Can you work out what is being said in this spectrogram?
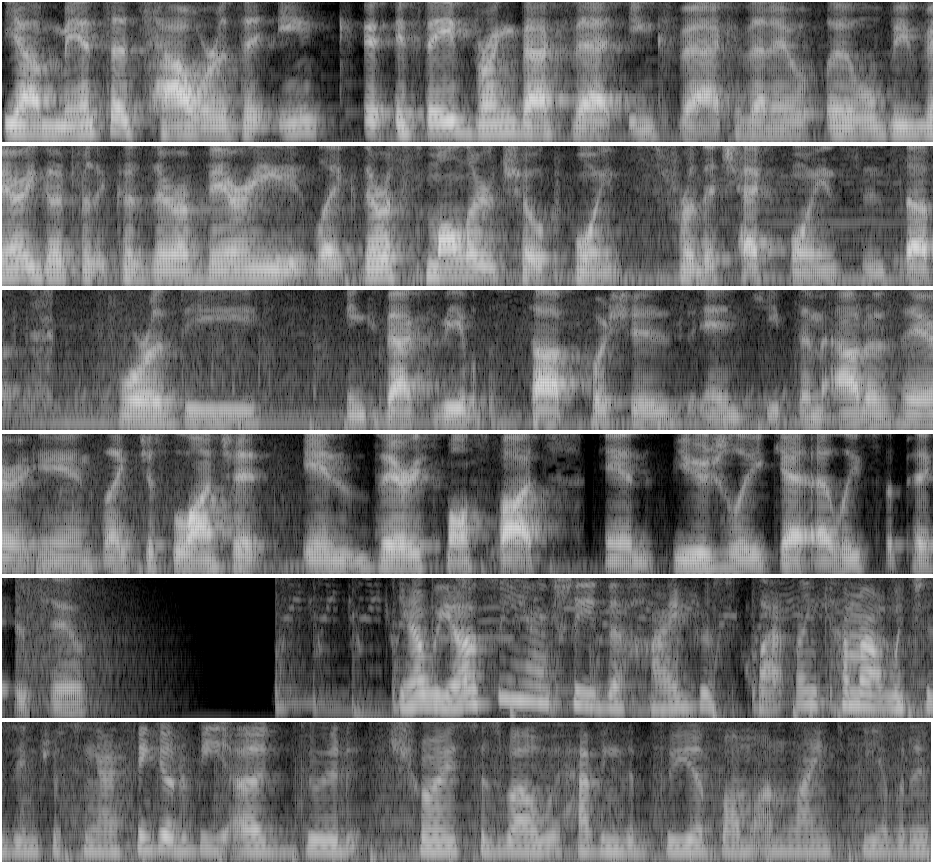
Yeah, Manta Tower, the ink, if they bring back that ink vac, then it, it will be very good for the, because there are very, like, there are smaller choke points for the checkpoints and stuff for the ink vac to be able to stop pushes and keep them out of there and, like, just launch it in very small spots and usually get at least a pick or two. Yeah, we are seeing actually the Hydra Splatling come out, which is interesting. I think it would be a good choice as well, having the Booyah Bomb online to be able to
